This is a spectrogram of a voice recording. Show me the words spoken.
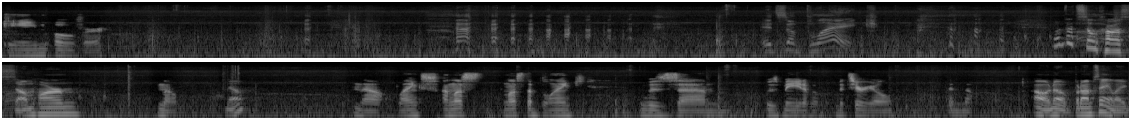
Game over. It's a blank. Wouldn't that still cause some harm? No, No? no blanks. Unless unless the blank was um was made of a material, then no. Oh no, but I'm saying like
